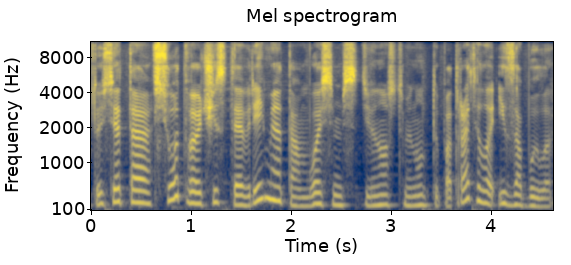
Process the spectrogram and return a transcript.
То есть это все твое чистое время, там 80-90 минут ты потратила и забыла?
